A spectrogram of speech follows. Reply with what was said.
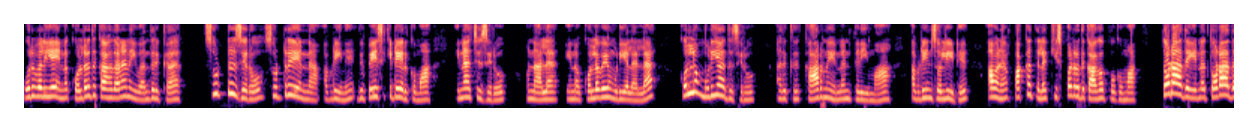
ஒரு வழியாக என்ன கொல்றதுக்காக தானே நீ வந்திருக்க? சுற்று சிரோ சுற்று என்ன? அப்படின்னு இது பேசிக்கிட்டே இருக்குமா? என்னாச்சு சிரோ? உன்னால் என்னை கொல்லவே முடியலைல்ல? கொல்ல முடியாது சிரோ. அதுக்கு காரணம் என்னன்னு தெரியுமா? அப்படின்னு சொல்லிட்டு அவனை பக்கத்தில் கிஸ் பண்ணுறதுக்காக போகுமா? தொடாத என்ன தொடாத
